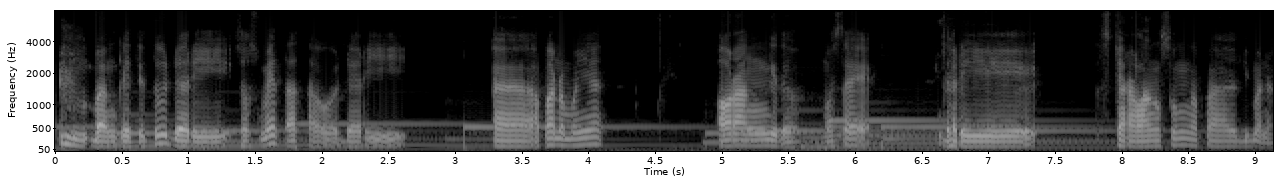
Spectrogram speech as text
bangkit itu dari sosmed atau dari eh, apa namanya orang gitu maksudnya dari secara langsung apa gimana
